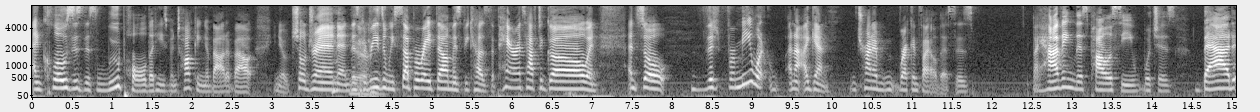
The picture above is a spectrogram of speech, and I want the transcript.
and closes this loophole that he's been talking about about you know children and this Yeah. the reason we separate them is because the parents have to go and and so the, for me what and I, again I'm trying to reconcile this is by having this policy, which is bad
